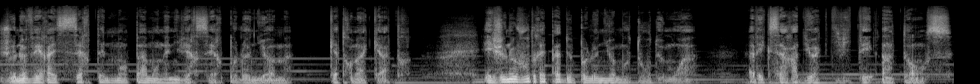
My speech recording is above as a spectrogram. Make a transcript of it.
Je ne verrai certainement pas mon anniversaire polonium, 84, et je ne voudrais pas de polonium autour de moi, avec sa radioactivité intense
